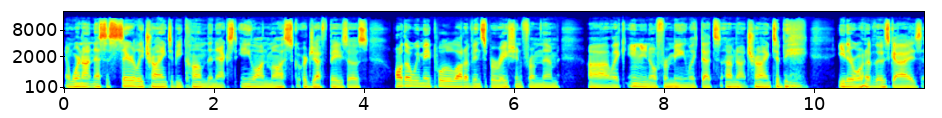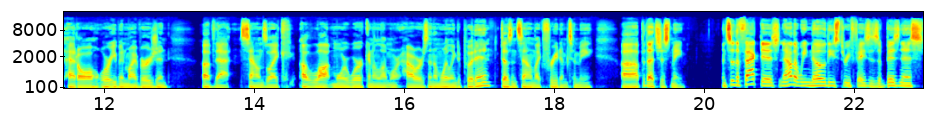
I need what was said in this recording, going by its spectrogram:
And we're not necessarily trying to become the next Elon Musk or Jeff Bezos although we may pull a lot of inspiration from them. Uh, like, and you know, for me, like that's, I'm not trying to be either one of those guys at all, or even my version of that. Sounds like a lot more work and a lot more hours than I'm willing to put in. Doesn't sound like freedom to me. Uh, but that's just me. And so the fact is, now that we know these three phases of business,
